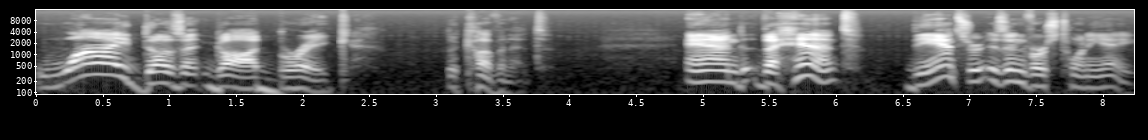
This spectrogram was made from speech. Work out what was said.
why doesn't God break the covenant? And the hint, the answer is in verse 28.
